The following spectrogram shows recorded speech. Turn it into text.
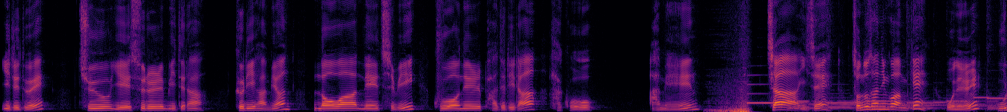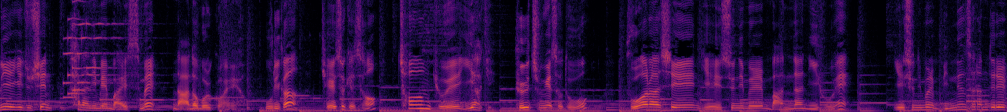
이르되 주 예수를 믿으라 그리하면 너와 내 집이 구원을 받으리라 하고 아멘. 자, 이제 전도사님과 함께 오늘 우리에게 주신 하나님의 말씀을 나눠볼 거예요. 우리가 계속해서 처음 교회 이야기, 그 중에서도 부활하신 예수님을 만난 이후에 예수님을 믿는 사람들을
